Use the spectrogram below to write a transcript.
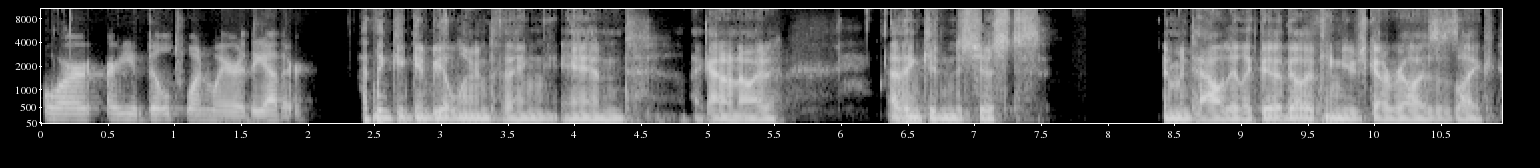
Or are you built one way or the other? I think it can be a learned thing and like i don't know i, I think it's just in mentality like the, the other thing you just got to realize is like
